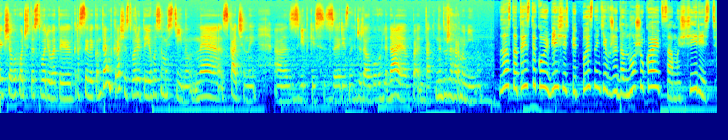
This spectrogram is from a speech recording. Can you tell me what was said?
якщо ви хочете створювати красивий контент, краще створюйте його самостійно, не скачаний звідкись з різних джерел, бо виглядає так не дуже гармонійно. За статистикою, більшість підписників вже давно шукають саме щирість,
